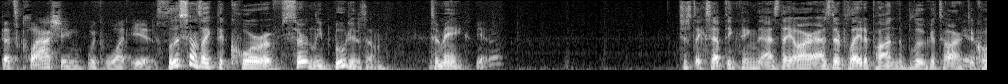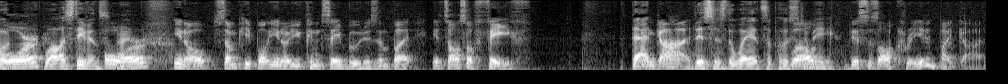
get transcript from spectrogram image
that's clashing with what is. Well, this sounds like the core of certainly Buddhism, to me. yeah. just accepting things as they are, as they're played upon the blue guitar, to quote Or- Wallace Stevens. Or, right. you know, some people, you know, you can say Buddhism, but it's also faith. That God. this is the way it's supposed well, to be. this is all created by God.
